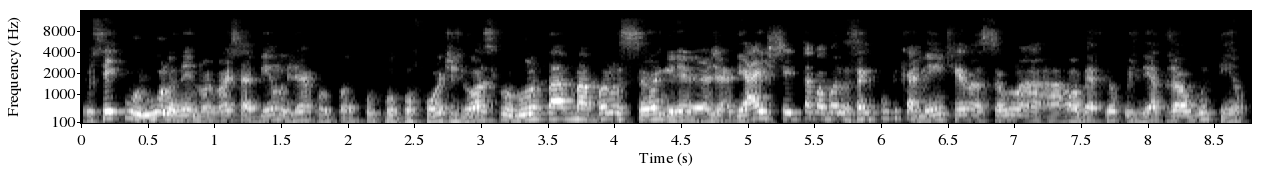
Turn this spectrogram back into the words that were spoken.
Eu sei que o Lula, né, nós sabemos, né, por, por, por, por fontes nossas, que o Lula está babando sangue, né? Aliás, ele está babando sangue publicamente em relação a, a Roberto Campos Neto já há algum tempo.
